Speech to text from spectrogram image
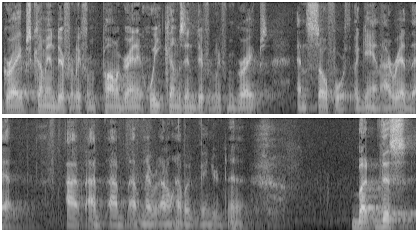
grapes come in differently from pomegranate, wheat comes in differently from grapes, and so forth. Again, I read that. I, I, I've never, I don't have a vineyard. but this,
